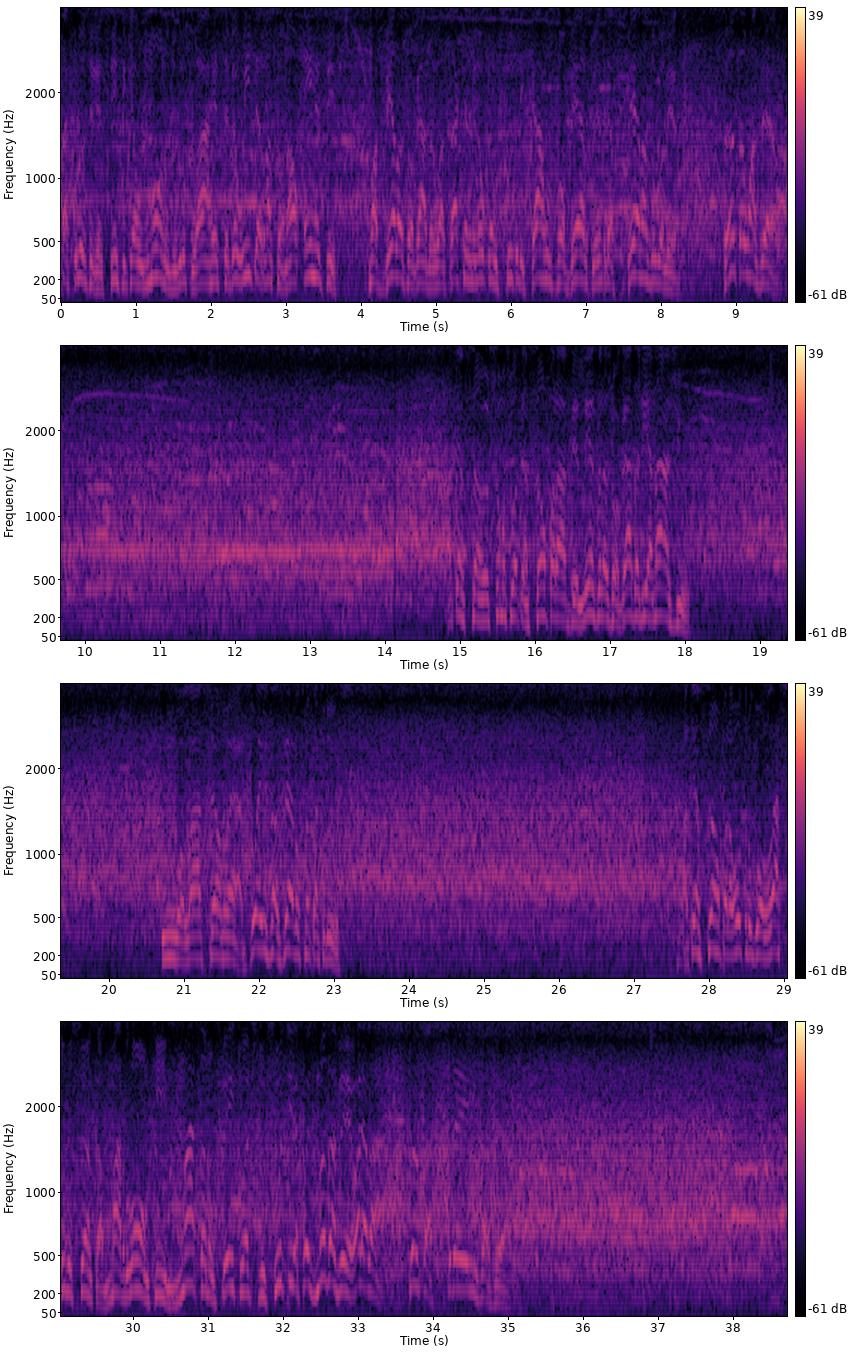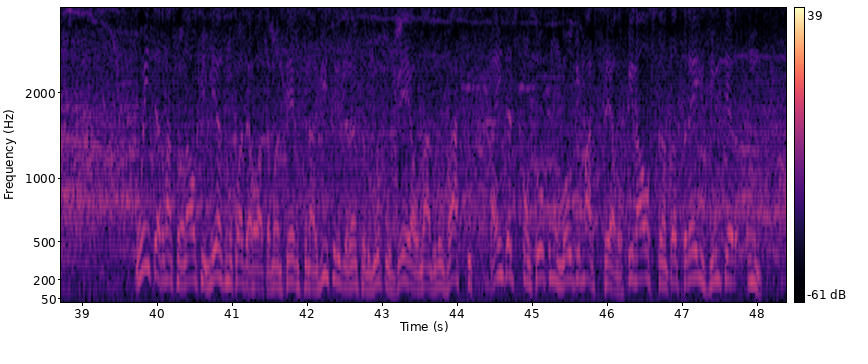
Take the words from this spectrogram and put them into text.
Santa Cruz de Recife, que é o nono do Grupo A, recebeu o Internacional em Recife. Uma bela jogada no ataque terminou com um chute de Carlos Roberto entre as pernas do goleiro. Santa 1 a 0. Atenção, eu chamo sua atenção para a beleza da jogada de Anágio. Um golaço, é não é? 2 a 0 Santa Cruz. Atenção para outro golaço do Santa. Marlon que mata no peito antes do chute e depois manda ver. Olha lá. Santa 3 a 0. O Internacional, que mesmo com a derrota manteve-se na vice-liderança do Grupo B ao lado do Vasco, ainda descontou com um gol de Marcelo. Final Santa 3, Inter 1.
